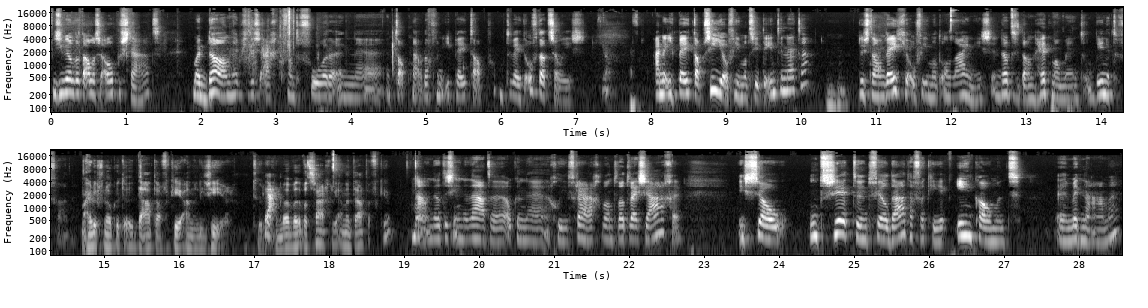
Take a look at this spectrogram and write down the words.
Dus je wil dat alles open staat. Maar dan heb je dus eigenlijk van tevoren een, uh, een tab nodig, of een IP-tab, om te weten of dat zo is. Ja. Aan een IP-tab zie je of iemand zit te internetten. Mm -hmm. Dus dan weet je of iemand online is. En dat is dan het moment om binnen te vallen. Maar jullie gaan ook het dataverkeer analyseren. Natuurlijk. Ja. En Wat, wat zagen jullie aan het dataverkeer? Nou, dat is inderdaad eh, ook een eh, goede vraag. Want wat wij zagen is zo ontzettend veel dataverkeer, inkomend eh, met name.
